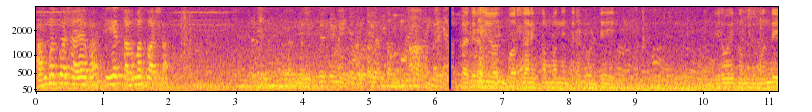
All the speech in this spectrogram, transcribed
అహ్మద్ బాషా ఆయా బా? సిఎస్ అహ్మద్ బాషా. కదిరి నియోజకవర్గానికి సంబంధించినటువంటి ఇరవై తొమ్మిది మంది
